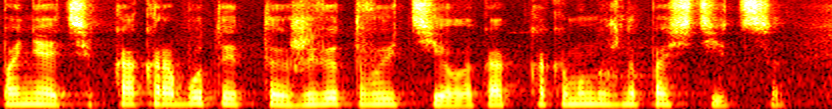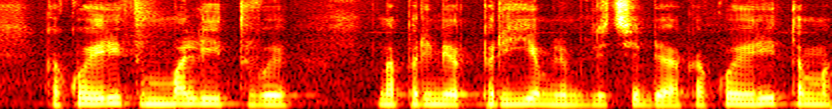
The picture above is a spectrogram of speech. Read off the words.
понять, как работает, живет твое тело, как, как ему нужно поститься, какой ритм молитвы, например, приемлем для тебя, какой ритм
